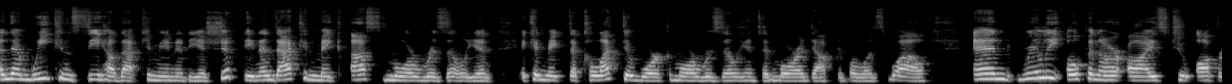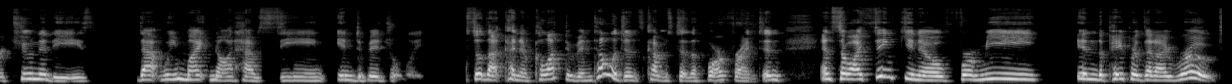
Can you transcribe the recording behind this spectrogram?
And then we can see how that community is shifting, and that can make us more resilient. It can make the collective work more resilient and more adaptable as well, and really open our eyes to opportunities that we might not have seen individually so that kind of collective intelligence comes to the forefront and and so i think you know for me in the paper that I wrote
